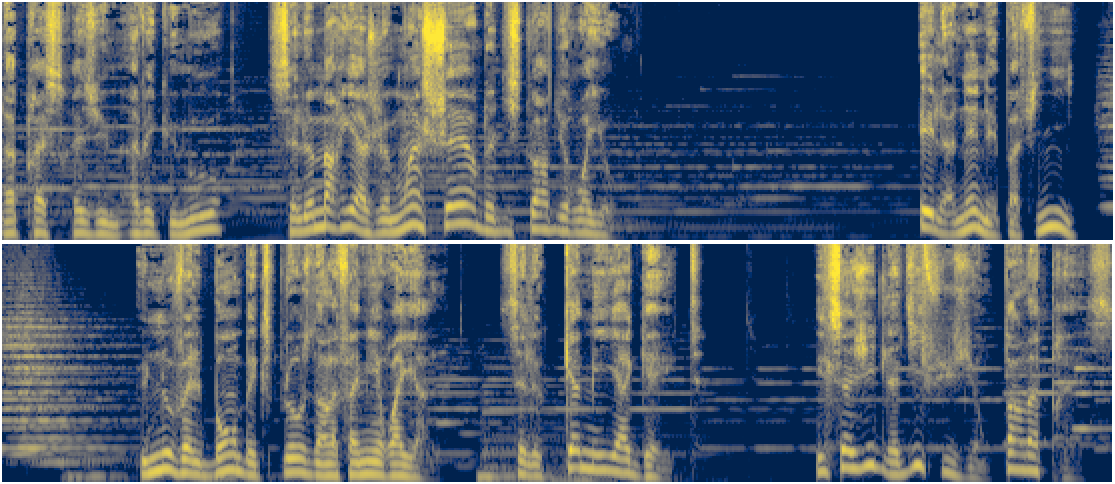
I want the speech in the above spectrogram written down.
La presse résume avec humour, c'est le mariage le moins cher de l'histoire du royaume. Et l'année n'est pas finie. Une nouvelle bombe explose dans la famille royale. C'est le Camilla Gate. Il s'agit de la diffusion par la presse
